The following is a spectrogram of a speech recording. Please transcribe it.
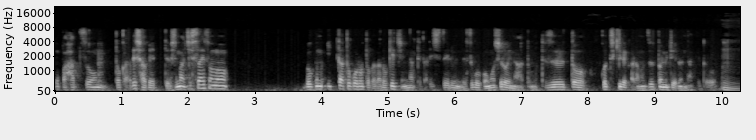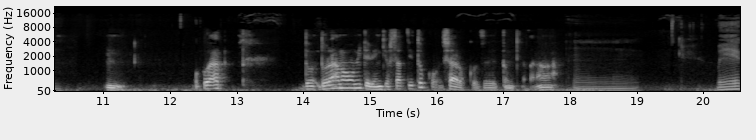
やっぱ発音とかで喋ってるし、まあ実際その僕の行ったところとかがロケ地になってたりしてるんですごく面白いなと思ってずーっとこっち来てからもずっと見てるんだけど、ーうん。うん、僕はドドラマを見て勉強したっていうとこうシャーロックをずーっと見てたかな。うーん。英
